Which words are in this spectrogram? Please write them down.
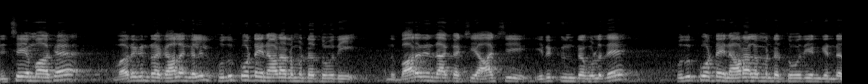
நிச்சயமாக வருகின்ற காலங்களில் புதுக்கோட்டை நாடாளுமன்ற தொகுதி இந்த பாரதிய ஜனதா கட்சி ஆட்சி இருக்கின்ற பொழுதே புதுக்கோட்டை நாடாளுமன்ற தொகுதி என்கின்ற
